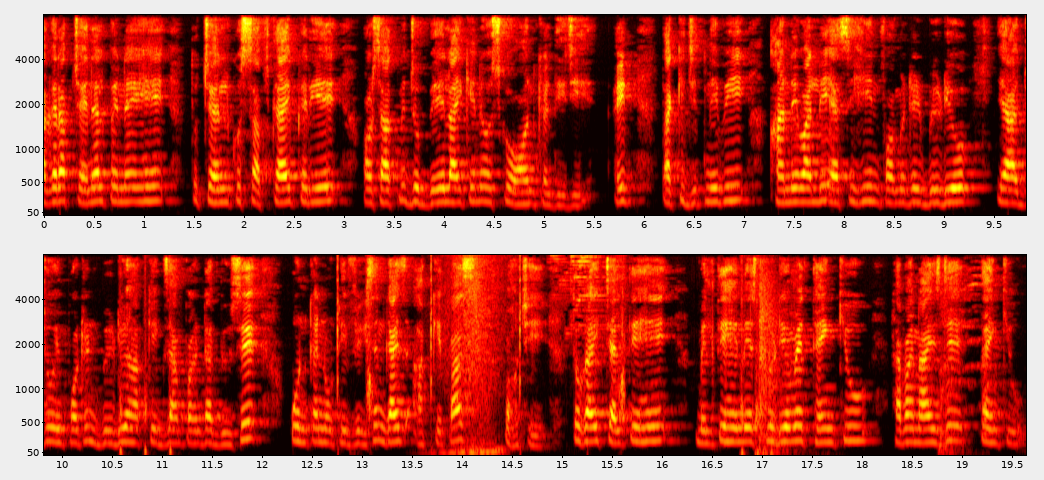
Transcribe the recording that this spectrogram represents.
अगर आप चैनल पर नए हैं तो चैनल को सब्सक्राइब करिए और साथ में जो बेल आइकन है, उसको ऑन कर दीजिए। राइट ताकि जितनी भी आने वाली ऐसी ही इंफॉर्मेटिव वीडियो या जो इंपॉर्टेंट वीडियो आपके एग्ज़ाम पॉइंट ऑफ़ व्यू से, उनका नोटिफिकेशन गाइज़ आपके पास पहुँचे। तो गाइज़ चलते हैं, मिलते हैं नेक्स्ट वीडियो में। Thank you have a nice day thank you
